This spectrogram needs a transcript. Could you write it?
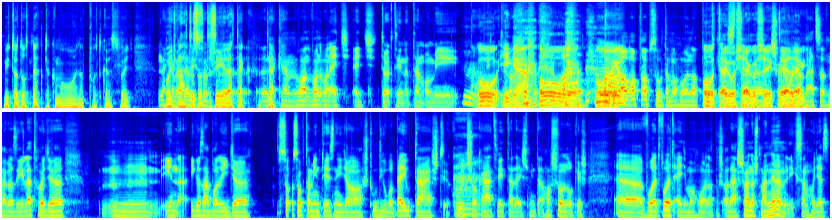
mit adott nektek a ma holnap podcast, vagy Nekem hogy változott biztos, az életek? Nekem van, van, van egy, egy történetem, ami... Ó, oh, igen. Ó, oh, oh. Ami abszolút a holnap podcast. Ó, te jóságos és olyan változott meg az élet, hogy mm, én igazából így szoktam intézni így a stúdióba bejutást, kulcsok átvétele és minden hasonlók, és uh, volt, volt egy ma holnapos adás, sajnos már nem emlékszem, hogy ez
